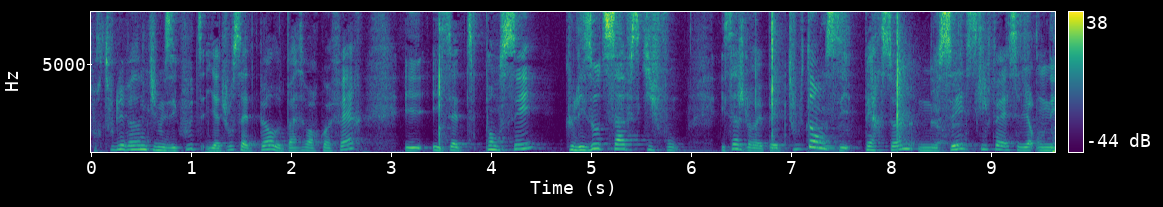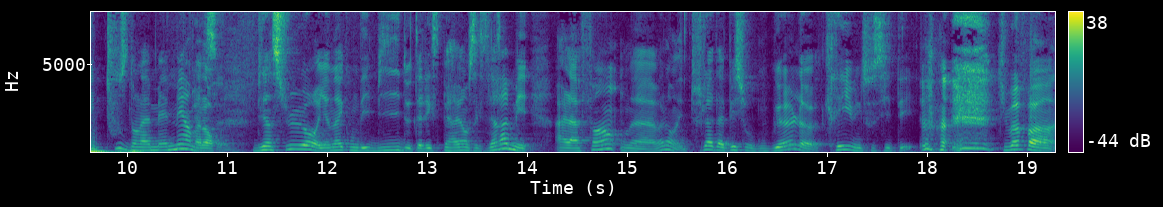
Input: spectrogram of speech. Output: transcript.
pour toutes les personnes qui nous écoutent, il y a toujours cette peur de pas savoir quoi faire et, et cette pensée que les autres savent ce qu'ils font. Et ça je le répète tout le temps, c'est personne ne Personne. sait ce qu'il fait. C'est-à-dire on est tous dans la même merde. Alors bien sûr, il y en a qui ont des billes de telle expérience, etc. Mais à la fin, on a voilà, on est tous là à taper sur Google, euh, créer une société. tu vois, enfin,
